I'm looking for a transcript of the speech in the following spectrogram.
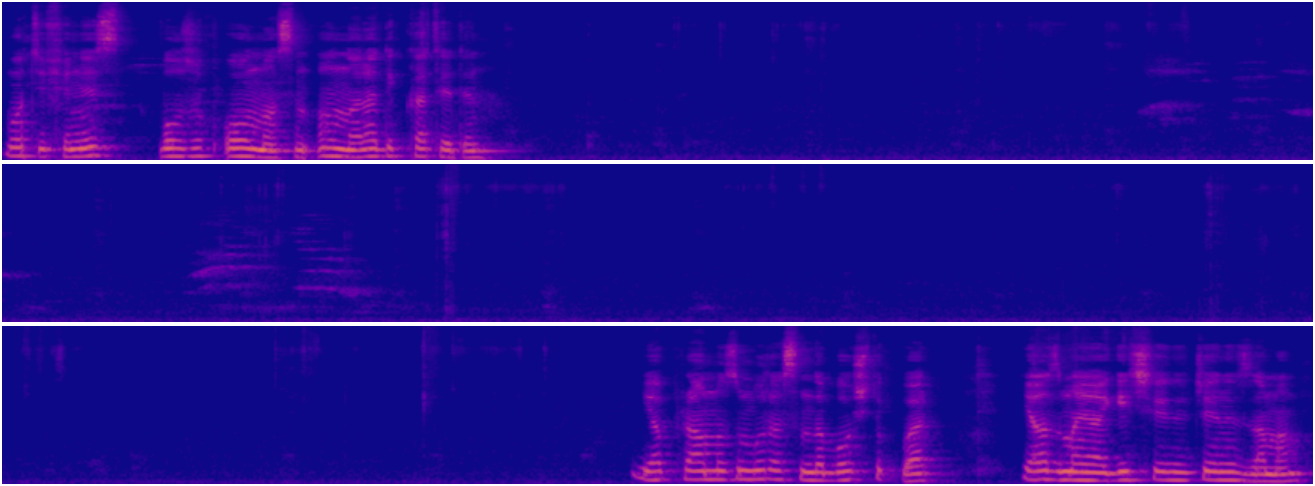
Motifiniz bozuk olmasın. Onlara dikkat edin. Yaprağımızın burasında boşluk var. Yazmaya geçireceğiniz zaman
